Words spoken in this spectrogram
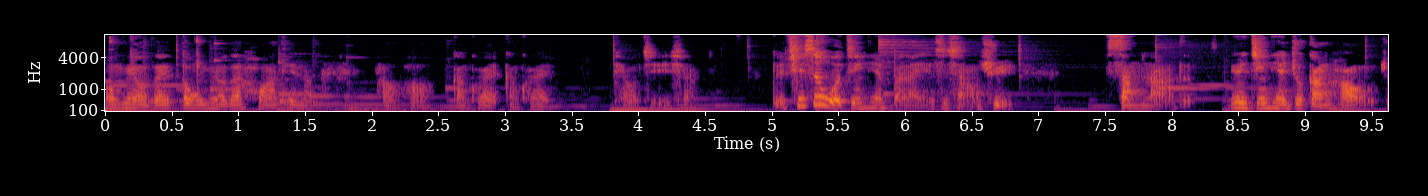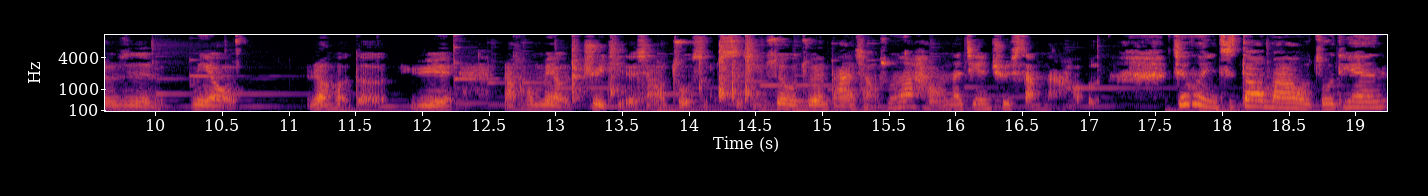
我没有在动，没有在画。天哪，好好，赶快赶快调节一下。对，其实我今天本来也是想要去桑拿的，因为今天就刚好就是没有任何的约，然后没有具体的想要做什么事情，所以我昨天本来想说，那好，那今天去桑拿好了。结果你知道吗？我昨天。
